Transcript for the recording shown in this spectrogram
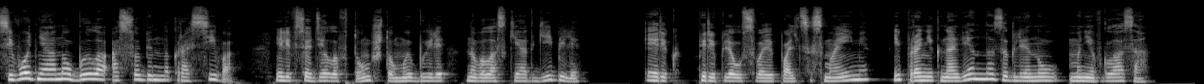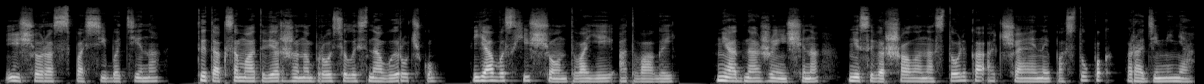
Сегодня оно было особенно красиво. Или все дело в том, что мы были на волоске от гибели? Эрик переплел свои пальцы с моими и проникновенно заглянул мне в глаза. «Еще раз спасибо, Тина. Ты так самоотверженно бросилась на выручку. Я восхищен твоей отвагой. Ни одна женщина не совершала настолько отчаянный поступок ради меня.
